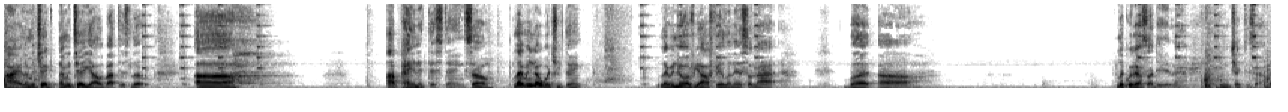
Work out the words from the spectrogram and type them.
All right, let me check. Let me tell y'all about this. Look. Uh I painted this thing. So let me know what you think. Let me know if y'all feeling this or not. But uh look what else I did, man. Let me check this out.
